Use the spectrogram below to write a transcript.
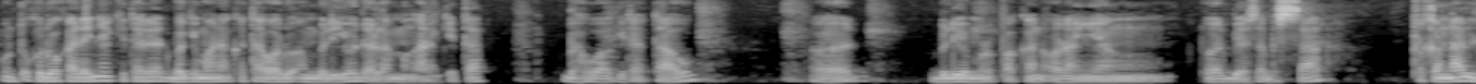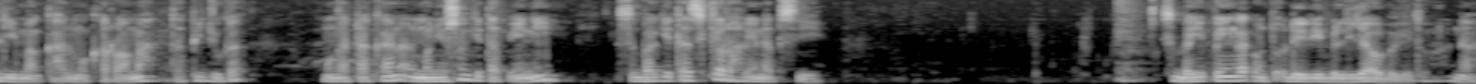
untuk kedua kalinya kita lihat bagaimana ketawaduan beliau dalam mengarang kitab bahwa kita tahu uh, beliau merupakan orang yang luar biasa besar terkenal di Makkah Al-Mukarramah tapi juga mengatakan menyusun kitab ini sebagai tazkirah li nafsi. Sebagai pengingat untuk diri beliau begitu. Nah,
